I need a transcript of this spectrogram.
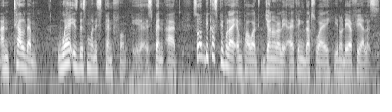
and tell them where is this money spent from uh, spent at. So because people are empowered generally, I think that's why you know they are fearless.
